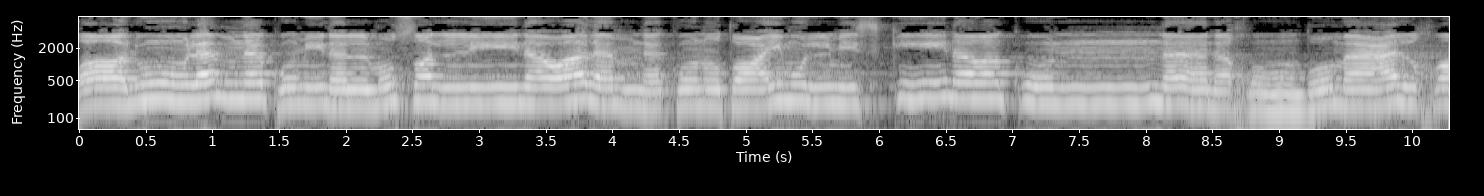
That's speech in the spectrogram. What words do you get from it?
قالوا لم نك من المصلين ولم نك نطعم المسكين وكنا نخوض مع الخائضين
